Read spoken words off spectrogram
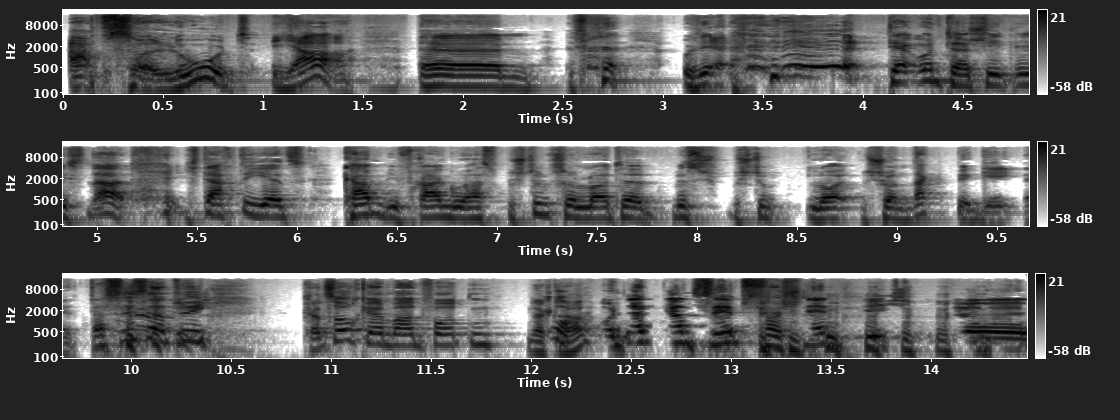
Absolut, ja. Ähm, der, der unterschiedlichsten Art. Ich dachte jetzt kam die Frage, du hast bestimmt schon Leute, bist bestimmt Leuten schon nackt begegnet. Das ist natürlich Kannst du auch gerne beantworten? Na klar. und dann ganz selbstverständlich äh,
